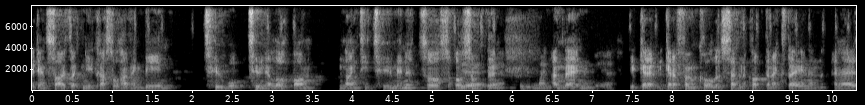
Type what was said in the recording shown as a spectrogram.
against sides like Newcastle having been 2 2 nil up on 92 minutes or, or yeah, something. Yeah. And then yeah. you get a, get a phone call at seven o'clock the next day, and an, an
